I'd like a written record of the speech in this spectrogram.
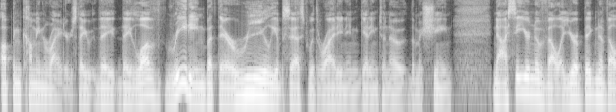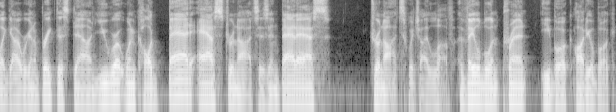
up and coming writers. They they they love reading, but they're really obsessed with writing and getting to know the machine. Now I see your novella. You're a big novella guy. We're going to break this down. You wrote one called Bad Astronauts, as in badass Astronauts, which I love, available in print, ebook, audiobook,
